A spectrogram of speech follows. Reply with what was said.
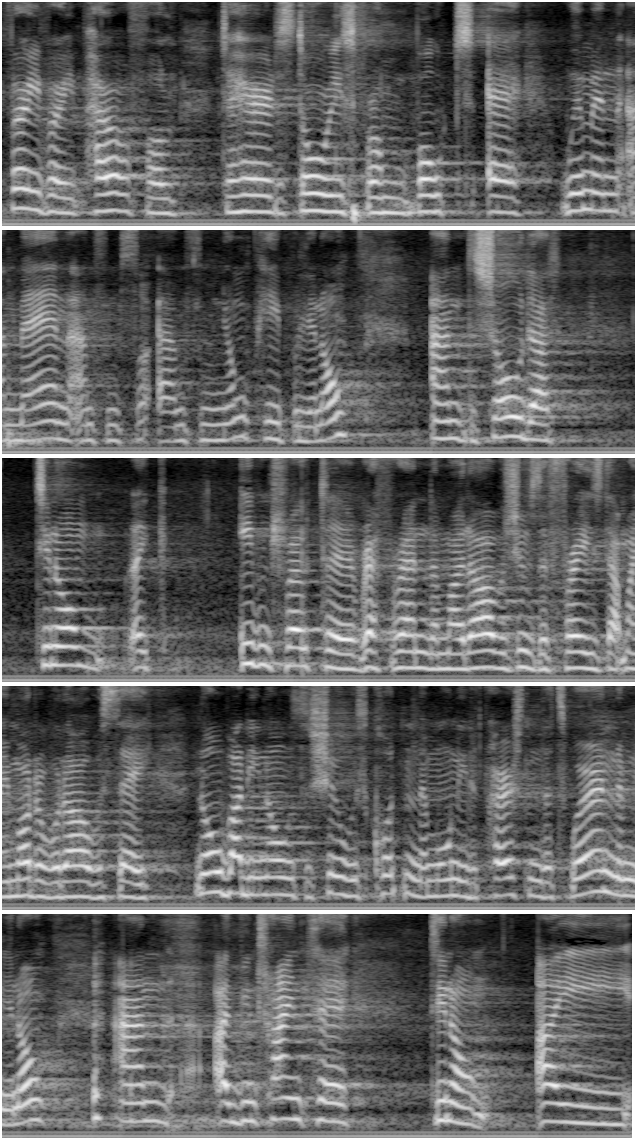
very, very powerful to hear the stories from both uh, women and men and from, um, from young people, you know, and to show that, you know, like even throughout the referendum, I'd always use a phrase that my mother would always say nobody knows the shoe is cutting them, only the person that's wearing them, you know. and I've been trying to, you know, I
